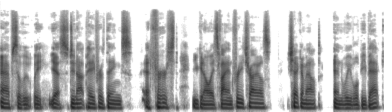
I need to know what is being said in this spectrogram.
Absolutely. Yes. Do not pay for things at first. You can always find free trials. Check them out, and we will be back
